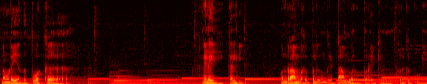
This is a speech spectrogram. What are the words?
நம்முடைய அந்த துவக்க நிலை கல்வி. ஒன்றாம் வகுப்பிலிருந்து எட்டாம் வகுப்பு வரைக்கும் இருக்கக்கூடிய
